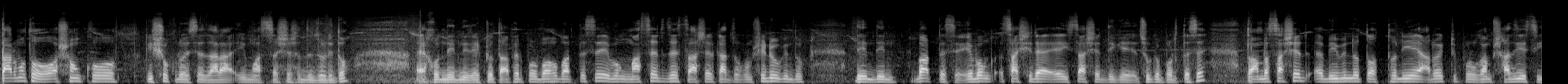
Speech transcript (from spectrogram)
তার মতো অসংখ্য কৃষক রয়েছে যারা এই মাছ চাষের সাথে জড়িত। এখন দিন দিন একটু তাপের প্রবাহ বাড়তেছে এবং মাছের যে চাষের কার্যক্রম, সেটিও কিন্তু দিন দিন বাড়তেছে এবং চাষিরা এই চাষের দিকে ঝুঁকে পড়তেছে। তো আমরা চাষের বিভিন্ন তথ্য নিয়ে আরও একটি প্রোগ্রাম সাজিয়েছি,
